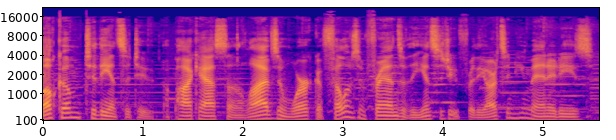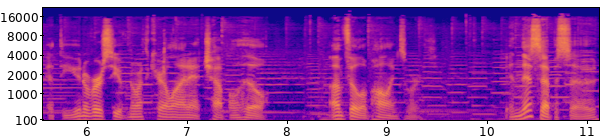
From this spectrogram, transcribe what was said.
Welcome to The Institute, a podcast on the lives and work of fellows and friends of the Institute for the Arts and Humanities at the University of North Carolina at Chapel Hill. I'm Philip Hollingsworth. In this episode,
